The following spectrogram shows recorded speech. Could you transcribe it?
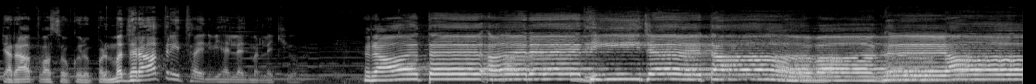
ત્યાં રાતવાસો કર્યો, પણ મધરાત્રિ થઈને વિહારલાજમાં લખ્યું. રાત અરધી જતા વાઘ આવ્યો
